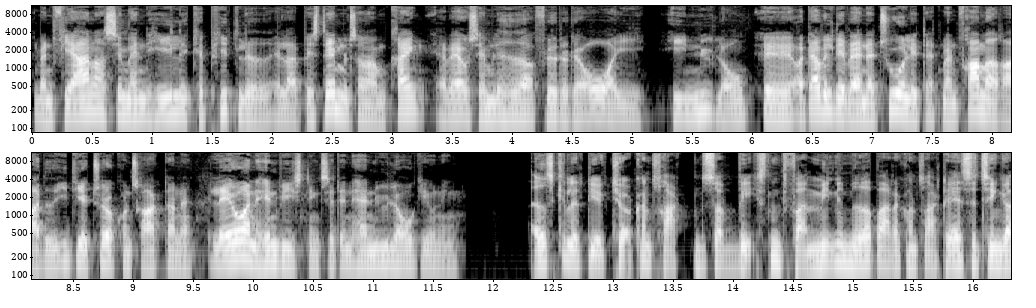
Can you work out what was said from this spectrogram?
man fjerner simpelthen hele kapitlet eller bestemmelserne omkring erhvervshemmeligheder og flytter det over i, i en ny lov. Øh, og der vil det være naturligt, at man fremadrettet i direktørkontrakterne laver en henvisning til den her nye lovgivning adskiller direktørkontrakten så væsentligt fra almindelige medarbejderkontrakter. Jeg så tænker,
